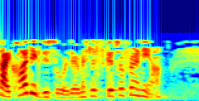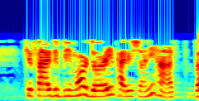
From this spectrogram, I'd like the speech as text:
سایکاتیک دیسوردر مثل سکیزوفرنیا که فرد بیمار دارای پریشانی هست و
